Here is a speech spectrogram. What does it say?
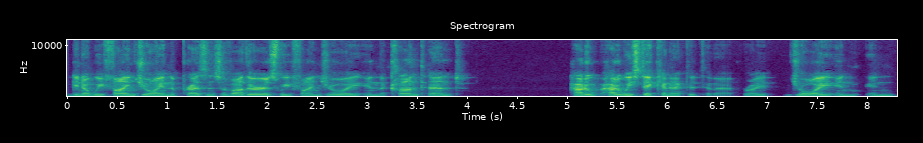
you know we find joy in the presence of others we find joy in the content. How do how do we stay connected to that right? Joy in in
